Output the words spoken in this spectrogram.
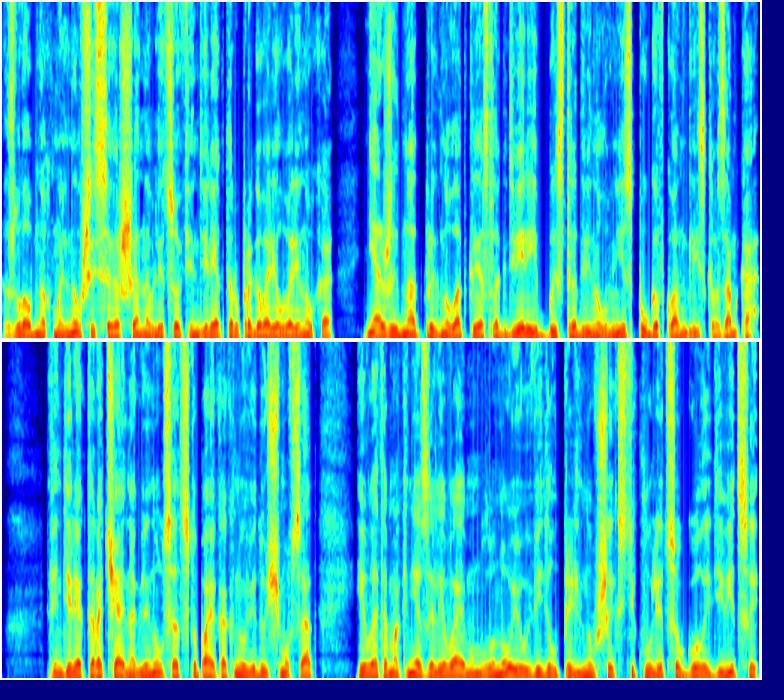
Злобно хмыльнувшись совершенно в лицо финдиректору, проговорил Варенуха, неожиданно отпрыгнул от кресла к двери и быстро двинул вниз пуговку английского замка. Финдиректор отчаянно оглянулся, отступая к окну, ведущему в сад, и в этом окне, заливаемом луной, увидел прильнувшее к стеклу лицо голой девицы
